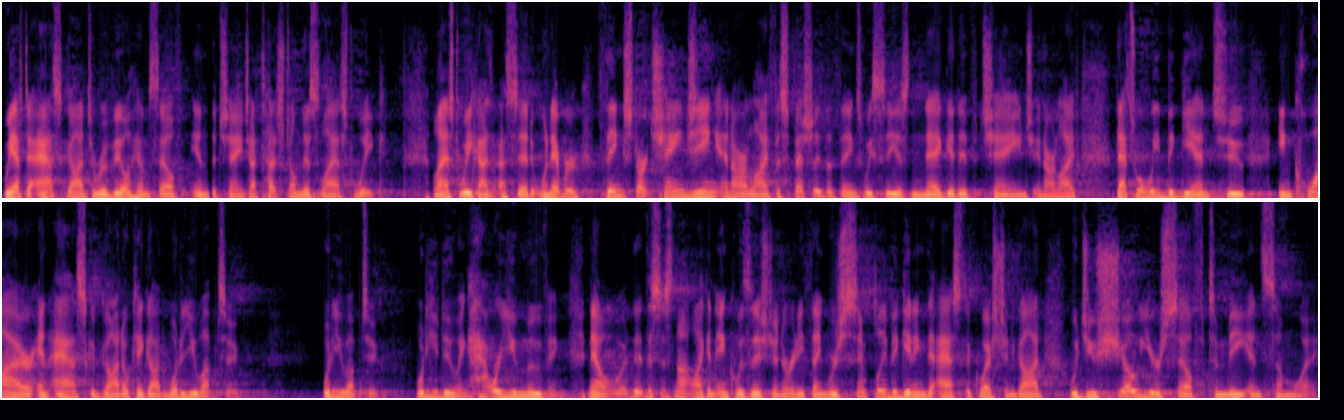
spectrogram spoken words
We have to ask God to reveal Himself in the change. I touched on this last week. Last week, I, I, said, whenever things start changing in our life, especially the things we see as negative change in our life, that's when we begin to inquire and ask of God, okay, God, what are you up to? What are you up to? What are you doing? How are you moving? Now, this is not like an inquisition or anything. We're simply beginning to ask the question God, would you show yourself to me in some way?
